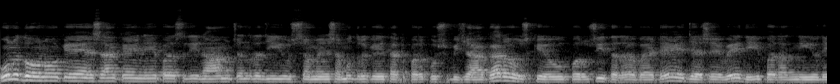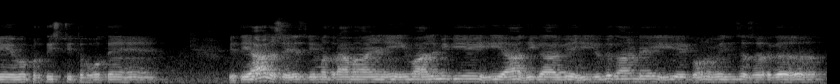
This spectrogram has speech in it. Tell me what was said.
उन दोनों के ऐसा कहने पर श्री रामचंद्र जी उस समय समुद्र के तट पर कुछ बिछाकर उसके ऊपर उसी तरह बैठे, जैसे वेदी पर अग्निदेव प्रतिष्ठित होते हैं। इतिहास से श्रीमद रामायणे, वाल्मीकि आदिकाव्ये युद्धकाण्डे एकोनविंश सर्ग?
